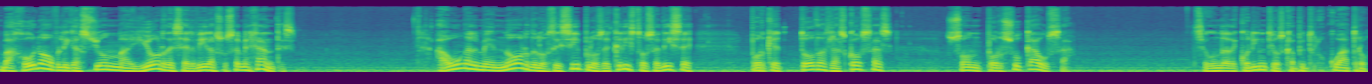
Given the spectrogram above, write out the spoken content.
bajo una obligación mayor de servir a sus semejantes aún al menor de los discípulos de Cristo se dice, porque todas las cosas son por su causa. Segunda de Corintios capítulo 4,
